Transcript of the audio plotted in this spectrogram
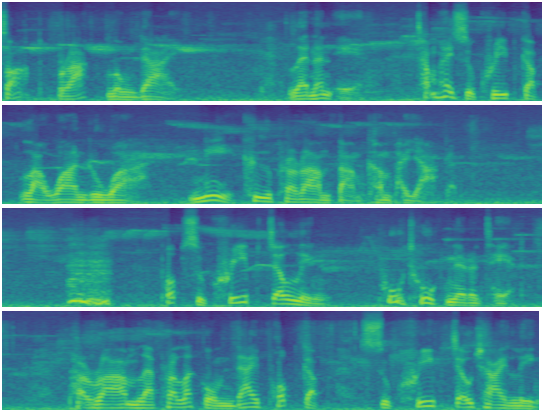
ซอดปรักลงได้ และนั่นเองทำให้สุครีปกับลาวานรู้ว่านี่คือพระรามตามคำพยากัน พบสุครีปเจ้าลิง ผู้ถูกเนรเทศ พระรามและพระละกมได้พบกับ สุครีปเจ้าชายลิง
